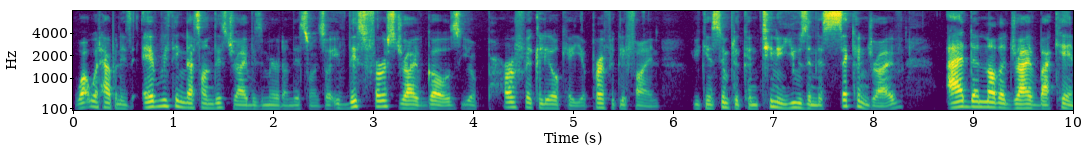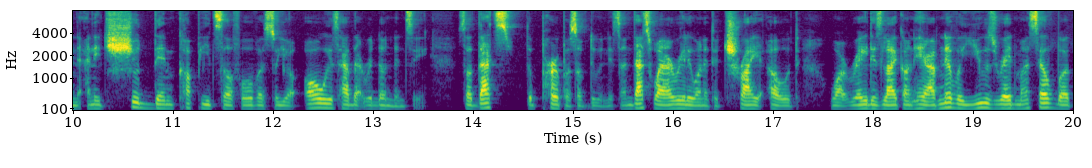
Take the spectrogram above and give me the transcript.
what would happen is everything that's on this drive is mirrored on this one. So if this first drive goes, you're perfectly okay. You're perfectly fine. You can simply continue using the second drive, add another drive back in, and it should then copy itself over. So you always have that redundancy. So that's the purpose of doing this. And that's why I really wanted to try out what RAID is like on here. I've never used RAID myself, but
